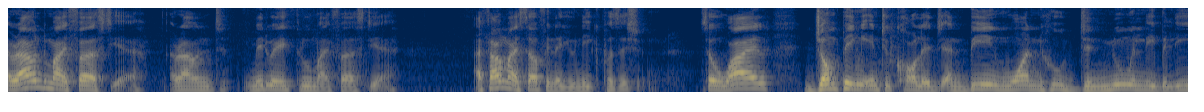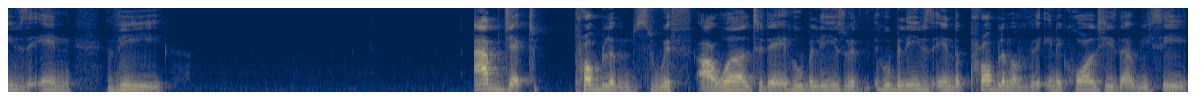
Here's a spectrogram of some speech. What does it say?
around my first year, around midway through my first year, I found myself in a unique position. So while jumping into college and being one who genuinely believes in the abject problems with our world today who believes with who believes in the problem of the inequalities that we see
